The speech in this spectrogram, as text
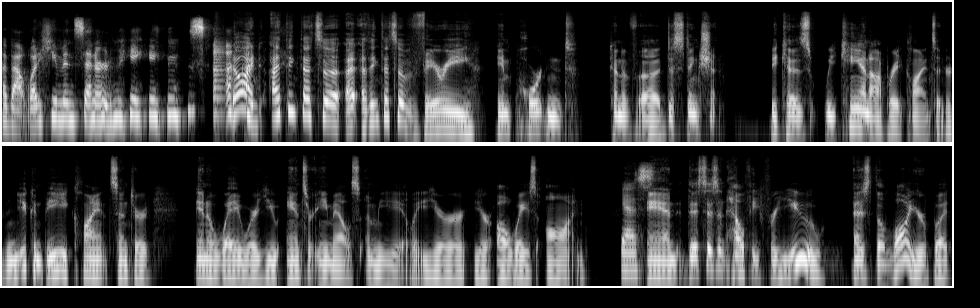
about what human centered means. no, I, I think that's a I think that's a very important kind of uh, distinction because we can operate client centered, and you can be client centered in a way where you answer emails immediately. You're you're always on. Yes. And this isn't healthy for you as the lawyer, but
